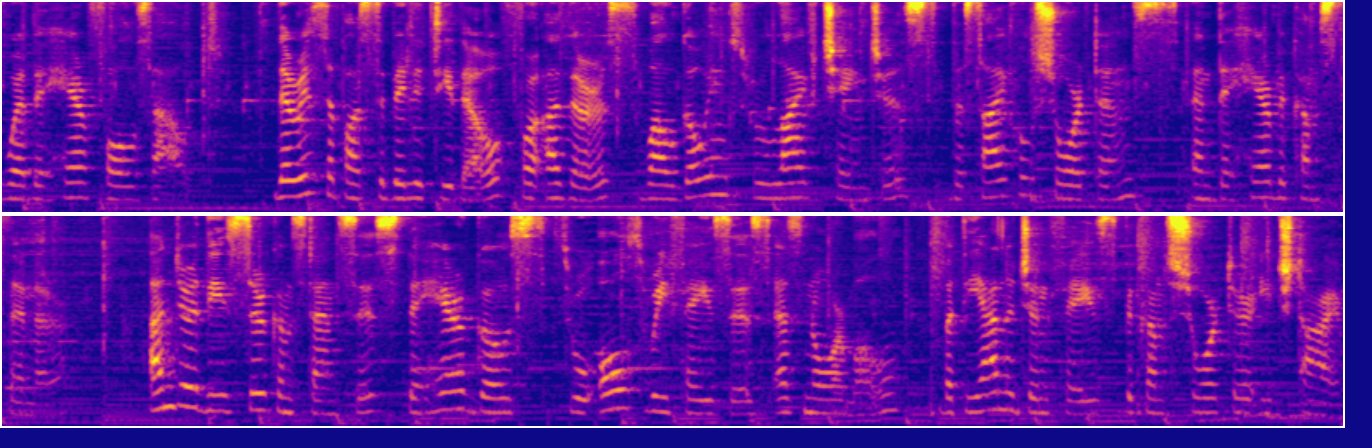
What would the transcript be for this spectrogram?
where the hair falls out. There is a possibility, though, for others, while going through life changes, the cycle shortens and the hair becomes thinner. Under these circumstances, the hair goes through all three phases as normal, but the anagen phase becomes shorter each time.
